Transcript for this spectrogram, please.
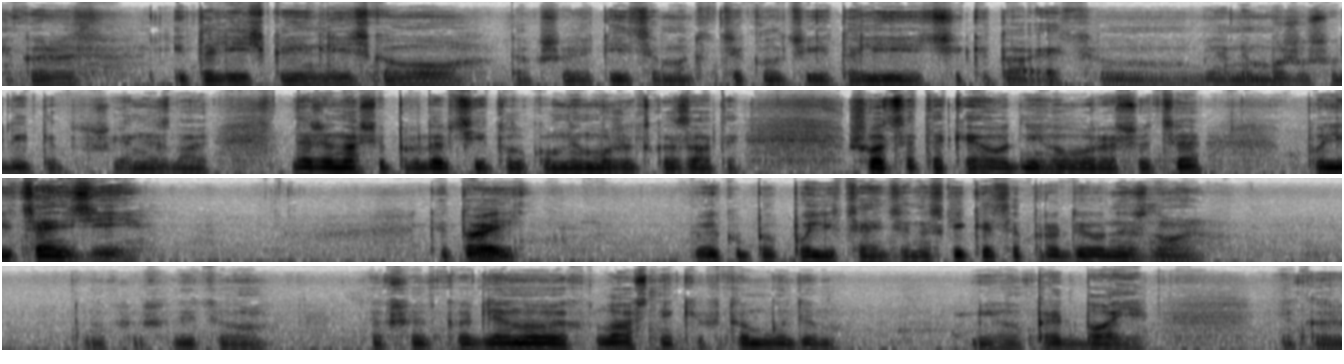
я кажу, італійська і англійська мова. Так що який це мотоцикл, чи італієць, чи китаєць, я не можу судити, тому що я не знаю. Навіть наші продавці толком не можуть сказати, що це таке. Одні говорять, що це по ліцензії. Китай викупив по ліцензії. Наскільки це правдиво, не знаю. Так що вам. Так що для нових власників, хто буде його придбає, я кажу,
